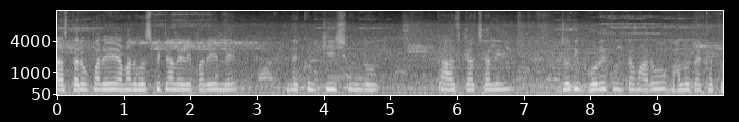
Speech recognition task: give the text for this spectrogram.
রাস্তার ওপারে, আমার হসপিটালের এপারে লেক দেখুন কি সুন্দর কাজ গাছগাছালি যদি ভোরে তুলতাম আরও ভালো দেখাতো।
